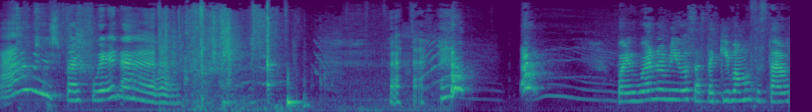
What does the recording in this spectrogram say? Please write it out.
Vámonos para afuera. Pues bueno amigos, hasta aquí vamos a estar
